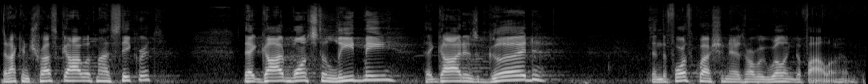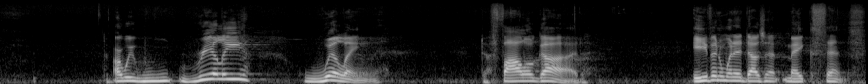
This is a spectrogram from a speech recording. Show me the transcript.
that I can trust God with my secrets, that God wants to lead me, that God is good, then the fourth question is are we willing to follow him? Are we w- really willing to follow God even when it doesn't make sense?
